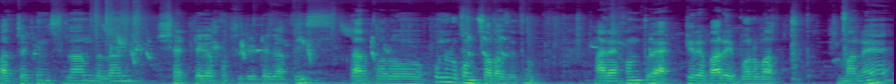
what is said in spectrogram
বাচ্চা কিনছিলাম ধরলেন ষাট টাকা, পঁয়ষট্টি টাকা পিস তারপরও কোনো রকম চলা যেত। আর এখন তো একেবারে বরবাদ। মানে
